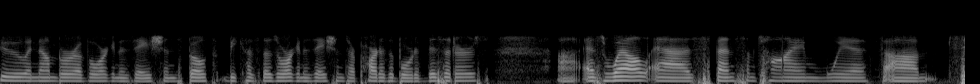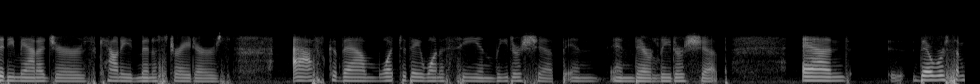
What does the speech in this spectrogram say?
to a number of organizations, both because those organizations are part of the Board of Visitors uh, as well as spend some time with um, city managers, county administrators, ask them what do they want to see in leadership in in their leadership, and there were some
